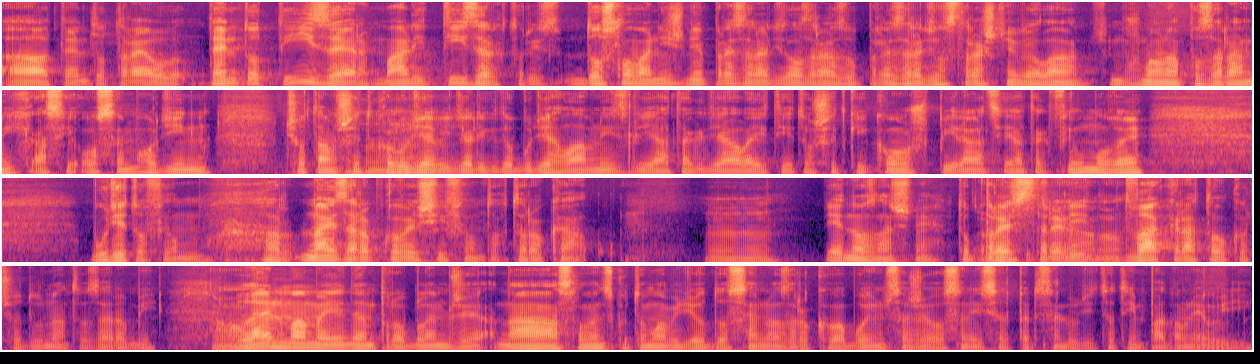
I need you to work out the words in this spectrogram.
a tento, trail, tento teaser, malý teaser, ktorý doslova nič neprezradil, zrazu prezradil strašne veľa, už mám napozeraných asi 8 hodín, čo tam všetko mm. ľudia videli, kto bude hlavný zlý a tak ďalej, tieto všetky konšpirácie a tak filmové. Bude to film, najzarobkovejší film tohto roka. Mm. Jednoznačne. To prestrelí dvakrát toľko, čo na to zarobí. No. Len máme jeden problém, že na Slovensku to má byť od 18 rokov a bojím sa, že 80% ľudí to tým pádom neuvidí.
